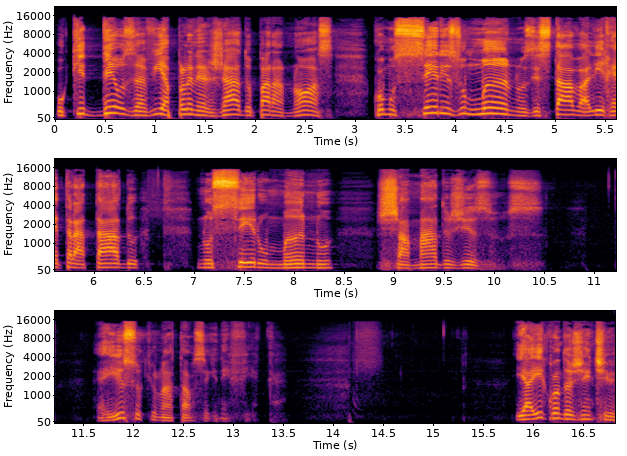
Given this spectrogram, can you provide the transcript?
o que Deus havia planejado para nós, como seres humanos, estava ali retratado no ser humano chamado Jesus. É isso que o Natal significa. E aí, quando a gente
